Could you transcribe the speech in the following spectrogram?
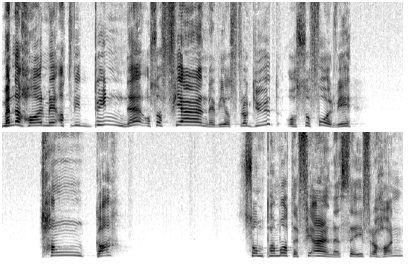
Men det har med at vi begynner, og så fjerner vi oss fra Gud, og så får vi tanker som på en måte fjerner seg fra Han.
